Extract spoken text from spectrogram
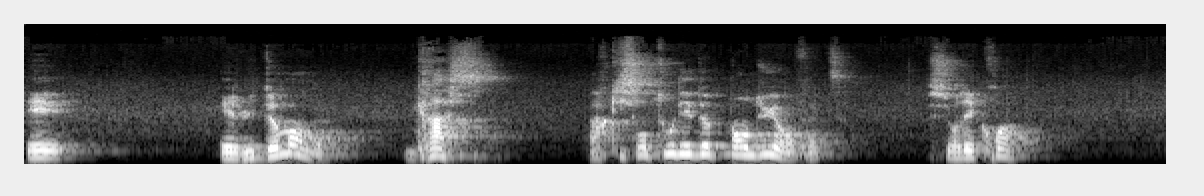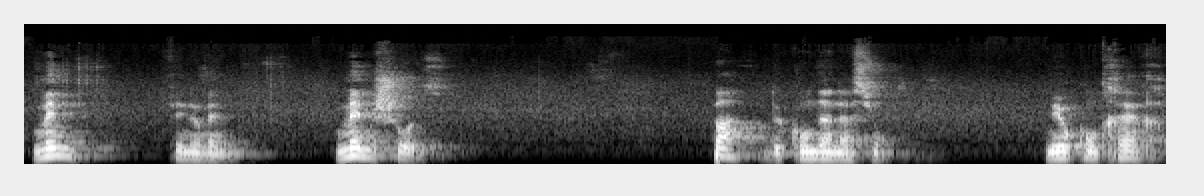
et, lui demande grâce, alors qu'ils sont tous les deux pendus en fait sur les croix. Même phénomène, même chose. Pas de condamnation, mais au contraire,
